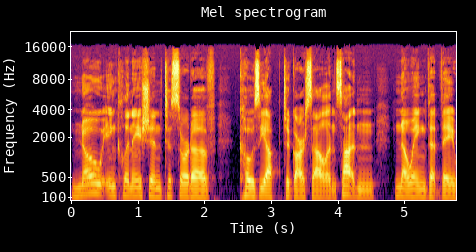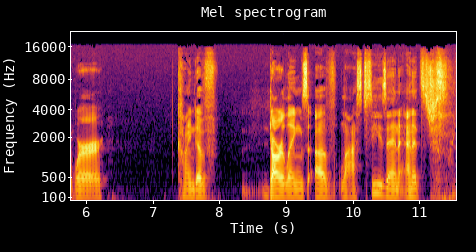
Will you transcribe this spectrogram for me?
no inclination to sort of cozy up to Garcelle and Sutton knowing that they were kind of darlings of last season and it's just like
